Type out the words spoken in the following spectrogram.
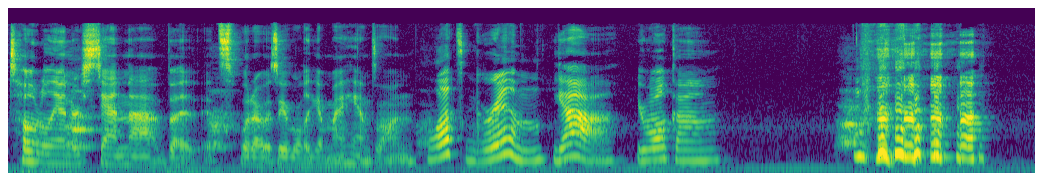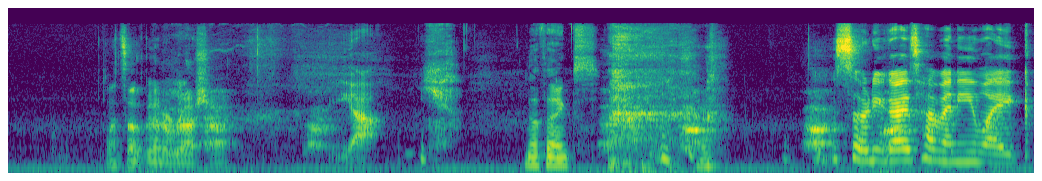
totally understand that, but it's what I was able to get my hands on. Well, that's grim. Yeah, you're welcome. let's all go to Russia. yeah. No thanks. So do you guys have any like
